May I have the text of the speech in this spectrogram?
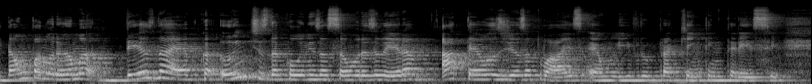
dá um panorama desde a época antes da colonização brasileira até os dias atuais. É um livro para quem tem interesse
